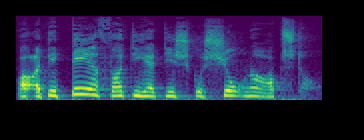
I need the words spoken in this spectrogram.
Og, og det er derfor, de her diskussioner opstår.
